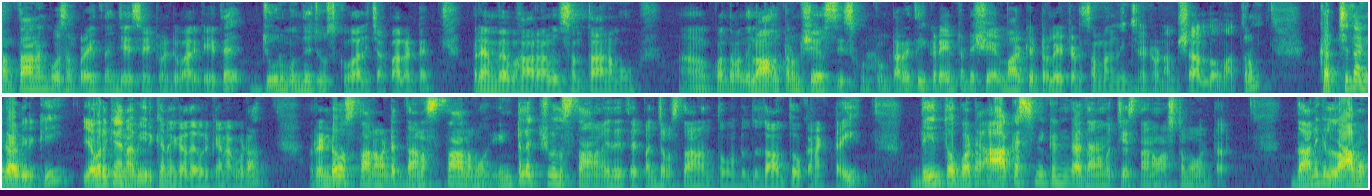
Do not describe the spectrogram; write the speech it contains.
సంతానం కోసం ప్రయత్నం చేసేటువంటి వారికి అయితే జూన్ ముందే చూసుకోవాలి చెప్పాలంటే. ప్రేమ వ్యవహారాలు సంతానము కొంతమంది లాంగ్ టర్మ్ షేర్స్ తీసుకుంటూ ఉంటారు. అయితే ఇక్కడ ఏంటంటే షేర్ మార్కెట్ రిలేటెడ్ సంబంధించినటువంటి అంశాల్లో మాత్రం ఖచ్చితంగా వీరికి ఎవరికైనా వీరికైనా కాదు ఎవరికైనా కూడా రెండవ స్థానం అంటే ధనస్థానము ఇంటలెక్చువల్ స్థానం ఏదైతే పంచమ స్థానంతో ఉంటుందో దాంతో కనెక్ట్ అయ్యి దీంతోపాటు ఆకస్మికంగా ధనం వచ్చే స్థానం అష్టమం అంటారు. దానికి లాభం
